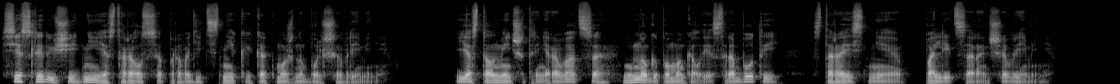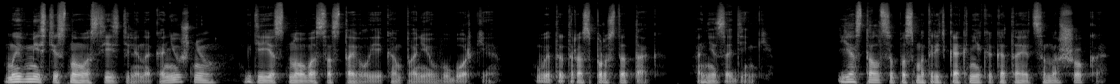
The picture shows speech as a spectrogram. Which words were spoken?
Все следующие дни я старался проводить с Никой как можно больше времени. Я стал меньше тренироваться, немного помогал ей с работой, стараясь не палиться раньше времени. Мы вместе снова съездили на конюшню, где я снова составил ей компанию в уборке. В этот раз просто так, а не за деньги. Я остался посмотреть, как Ника катается на шока.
